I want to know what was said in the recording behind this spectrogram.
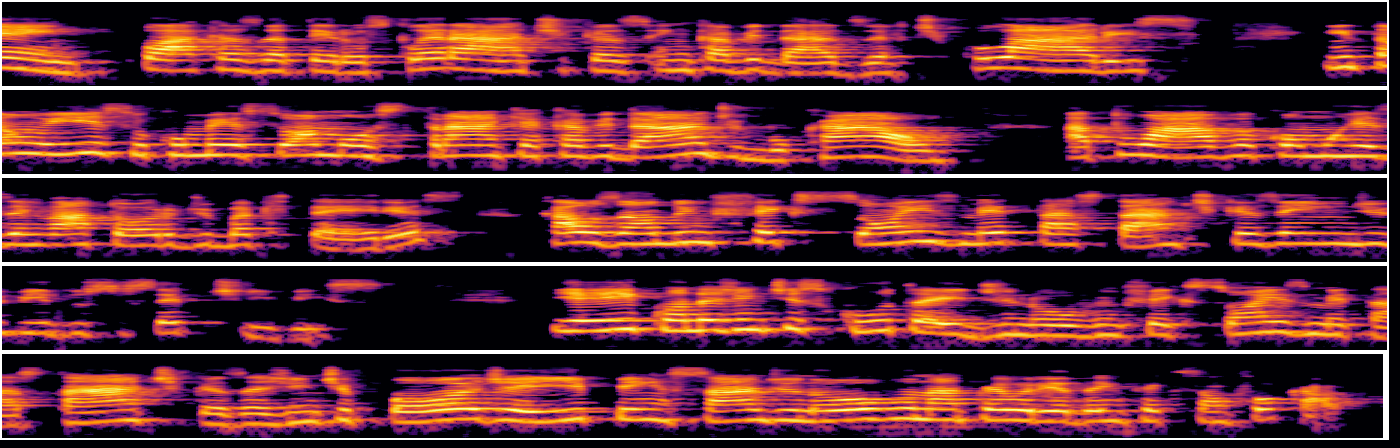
em placas ateroscleráticas, em cavidades articulares. Então, isso começou a mostrar que a cavidade bucal atuava como reservatório de bactérias, causando infecções metastáticas em indivíduos susceptíveis. E aí, quando a gente escuta aí de novo infecções metastáticas, a gente pode aí pensar de novo na teoria da infecção focal.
